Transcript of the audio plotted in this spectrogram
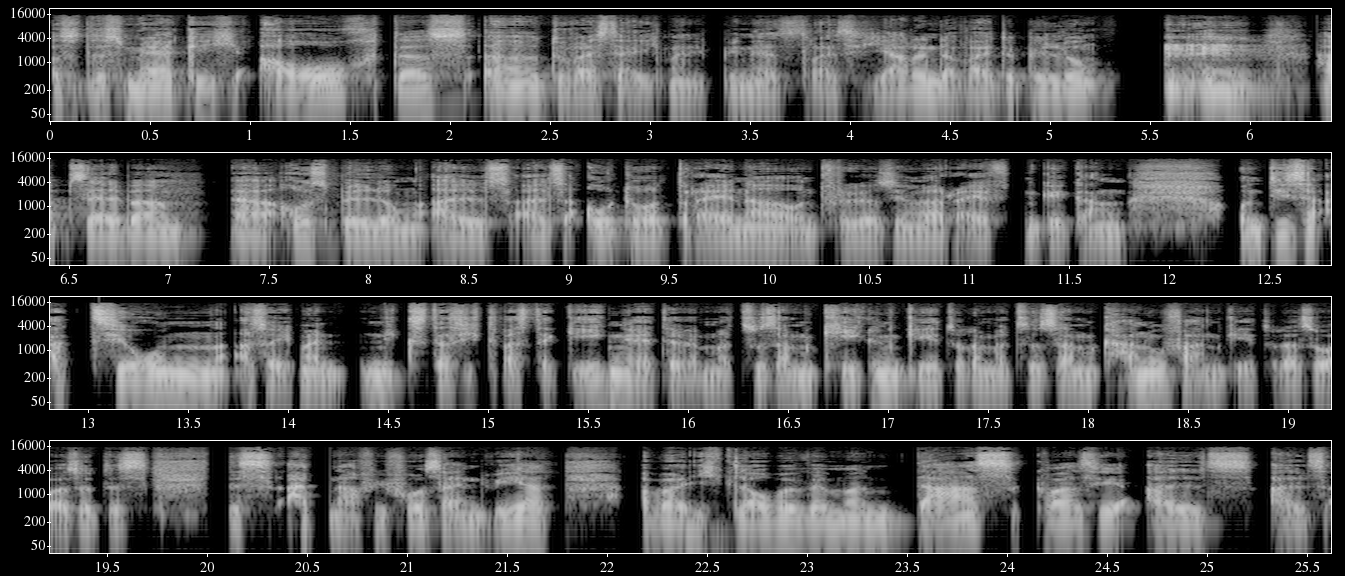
Also das merke ich auch, dass, äh, du weißt ja, ich meine, ich bin jetzt 30 Jahre in der Weiterbildung habe selber äh, Ausbildung als als Outdoor-Trainer und früher sind wir Raften gegangen und diese Aktionen, also ich meine nichts, dass ich was dagegen hätte, wenn man zusammen kegeln geht oder mal zusammen Kanu fahren geht oder so. Also das das hat nach wie vor seinen Wert. Aber ich glaube, wenn man das quasi als als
